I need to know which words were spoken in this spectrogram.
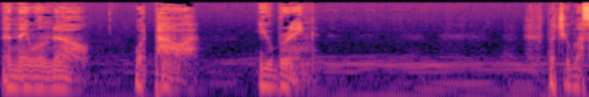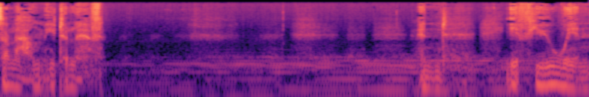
then they will know what power you bring. But you must allow me to live. And if you win,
